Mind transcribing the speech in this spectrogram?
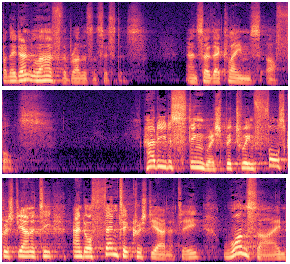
But they don't love the brothers and sisters, and so their claims are false. How do you distinguish between false Christianity and authentic Christianity? One sign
